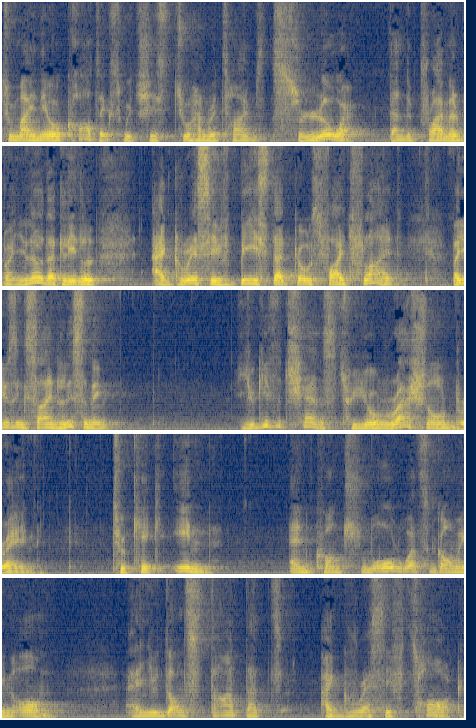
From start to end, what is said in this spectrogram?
to my neocortex, which is 200 times slower than the primal brain. You know that little aggressive beast that goes fight flight? By using silent listening, you give the chance to your rational brain to kick in and control what's going on. And you don't start that aggressive talk.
